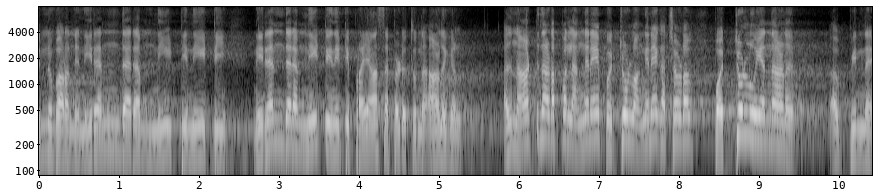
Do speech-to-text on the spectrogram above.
എന്ന് പറഞ്ഞ് നിരന്തരം നീട്ടി നീട്ടി നിരന്തരം നീട്ടി നീട്ടി പ്രയാസപ്പെടുത്തുന്ന ആളുകൾ. അത് നാട്ടു നടപ്പല്ല അങ്ങനെ പറ്റുള്ളൂ അങ്ങനെ കച്ചവടം പറ്റുള്ളൂ എന്നാണ് പിന്നെ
